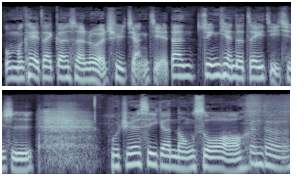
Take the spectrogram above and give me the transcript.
我们可以再更深入的去讲解。但今天的这一集其实。我觉得是一个浓缩哦，真的，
